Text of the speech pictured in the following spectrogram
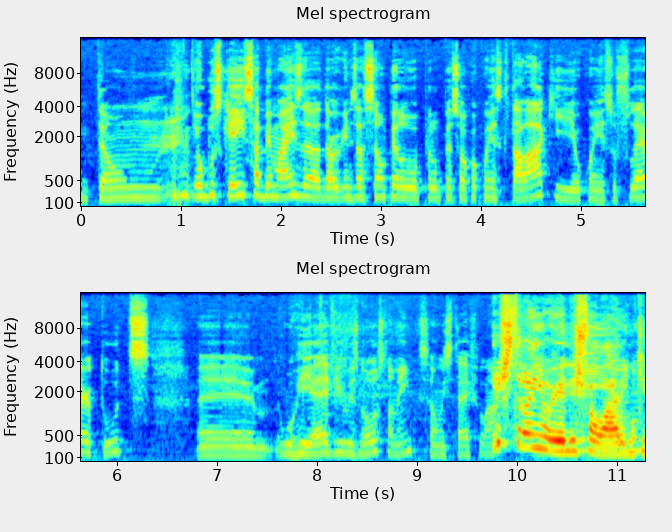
Então, eu busquei saber mais da, da organização pelo, pelo pessoal que eu conheço que tá lá, que eu conheço o Flair, Tuts, é, o Riev e o Snows também, que são o staff lá. Estranho eles falarem que,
